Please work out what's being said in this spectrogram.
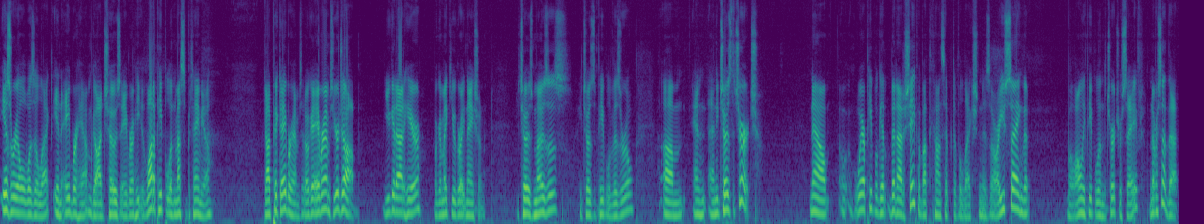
Israel was elect in Abraham. God chose Abraham. He, a lot of people in Mesopotamia. God picked Abraham. Said, "Okay, Abraham's your job. You get out of here. We're going to make you a great nation." He chose Moses. He chose the people of Israel, um, and and he chose the church. Now, where people get bent out of shape about the concept of election is: Are you saying that, well, only people in the church are saved? Never said that.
